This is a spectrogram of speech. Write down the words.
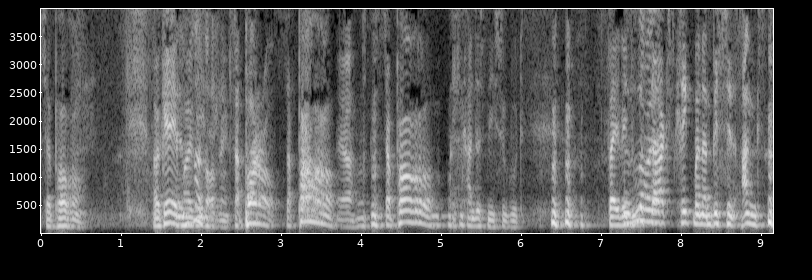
Sapporo. Okay, Ja, mal wieder. aussprechen. Sapporo. Sapporo. Ja. Sapporo. Ich kann das nicht so gut. Weil wenn Das du sagst, kriegt man ein bisschen Angst.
